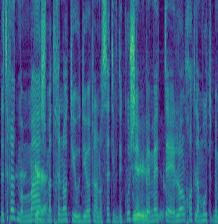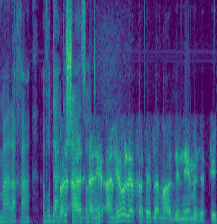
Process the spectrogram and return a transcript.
זה צריך להיות ממש כן. מטחנות ייעודיות לנושא, תבדקו שהן. באמת אה, לא הולכות למות במהלך העבודה הקשה אני, הזאת. אני, אני הולך לתת למאזינים איזה טיפ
